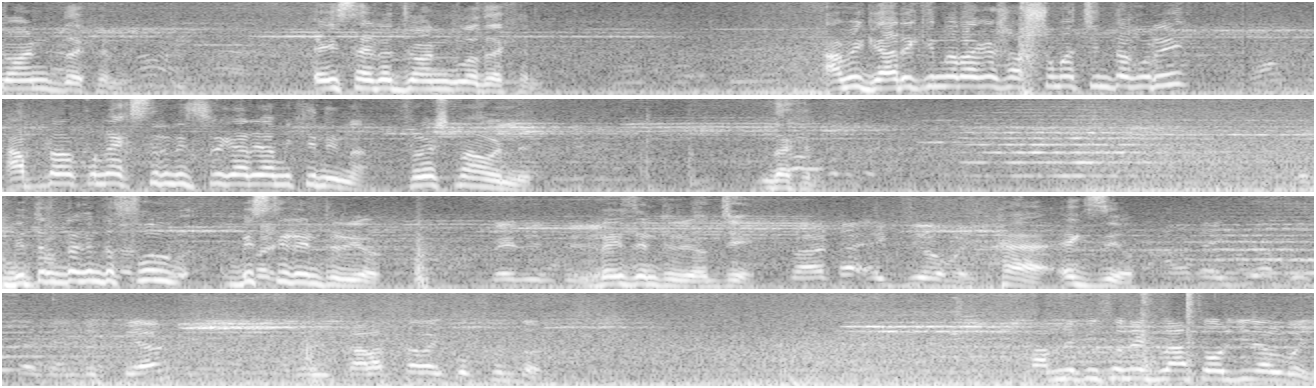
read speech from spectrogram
জয়েন্ট দেখেন। এই সাইডের জয়েন্টগুলো দেখেন। আমি গাড়ি কেনার আগে সবসময় চিন্তা করি আপনার কোনো অ্যাক্সিডেন্ট হিস্ট্রি গাড়ি আমি কিনি না ফ্রেশ না হইলে। দেখেন। ভিতরটা কিন্তু full biscuit interior beige interior জি। এক্সিও ভাই। হ্যাঁ এক্সিও কালারটা ভাই খুব সুন্দর। সামনে পিছনে গ্লাস অরিজিনাল ভাই।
